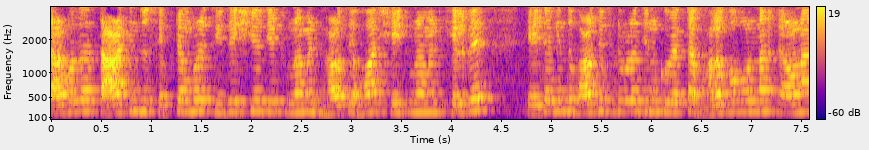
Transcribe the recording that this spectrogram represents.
তারপরে তারা কিন্তু সেপ্টেম্বরে ত্রিদেশীয় যে টুর্নামেন্ট ভারতে হয়, সেই টুর্নামেন্ট খেলবে। এটা কিন্তু ভারতীয় ফুটবলের জন্য খুব একটা ভালো খবর না। কেননা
